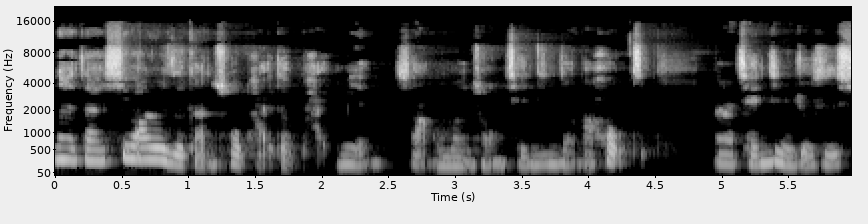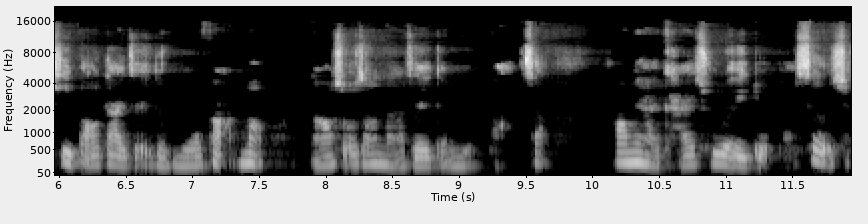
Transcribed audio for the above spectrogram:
那在细胞日子感受牌的牌面上，我们从前景讲到后景。那前景就是细胞戴着一个魔法帽，然后手上拿着一个魔法杖，上面还开出了一朵白色的小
